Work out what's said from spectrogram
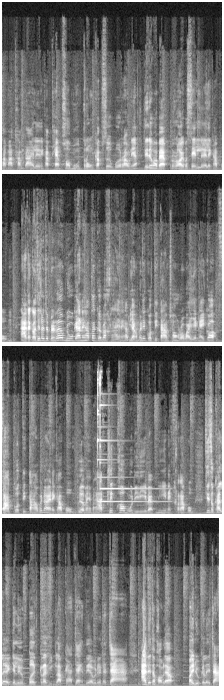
สามารถทำได้เลยนะครับ แถมข้อมูลตรงกับเซิร์ฟเวอร์เราเนี่ยเรียกได้ว่าแบบ 100%เลยเลยครับผมอะแต่ก่อนที่เราจะไปเริ่มดูกันนะครับถ้าเกิดว่าใครนะครับยังไม่ได้กดติดตามช่องเราไว้ยังไงก็ฝากกดติดตามไว้หน่อยนะครับผมเพื่อไม่ให้พลาดคลิปข้อมูลดีๆแบบนี้นะครับผมที่สำคัญเลยอย่าลืมเปิดกระดิ่งรับการแจ้งเตือนไว้ด้วยนะจ๊ะอะเดี๋ยวถ้าพร้อมแล้วไปดูกันเลยจ้า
